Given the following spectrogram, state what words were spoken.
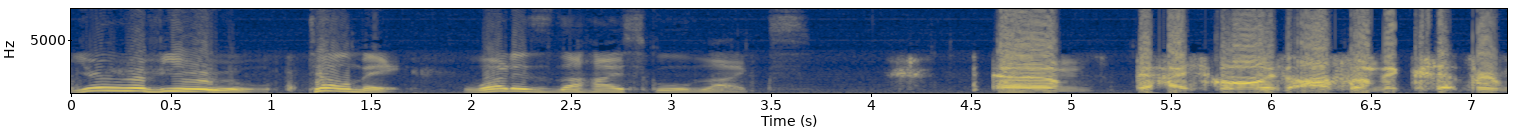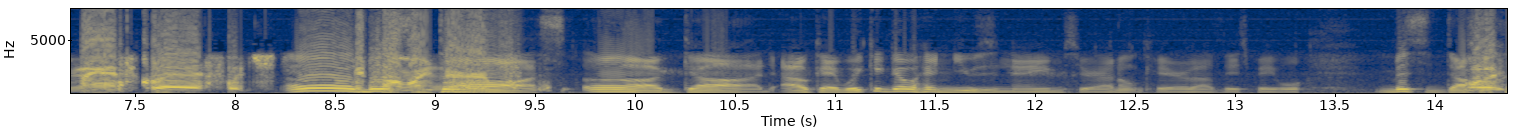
Your review. Tell me, what is the high school likes? Um, the high school is awesome except for math class, which Oh, Miss. Doss. Oh, God. Okay, we can go ahead and use names here. I don't care about these people. Miss Doss.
